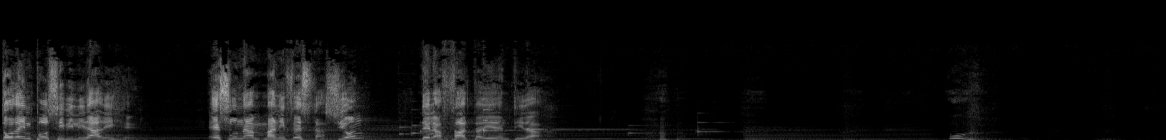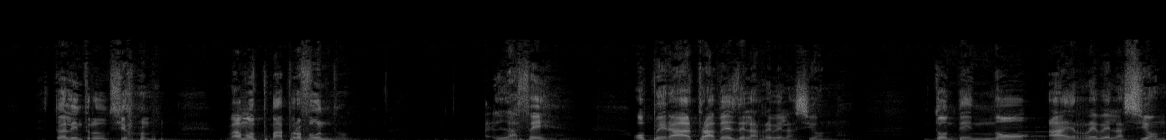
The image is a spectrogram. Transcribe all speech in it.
Toda imposibilidad, dije, es una manifestación de la falta de identidad. Esto es la introducción. Vamos más profundo. La fe opera a través de la revelación. Donde no hay revelación,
